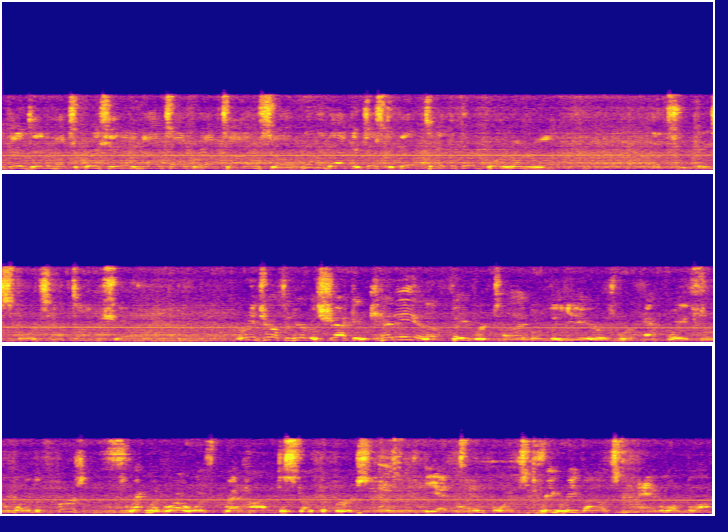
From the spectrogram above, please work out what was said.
okay, David, much appreciated. And now time for halftime. So we'll be back in just a bit to get the third quarter underway. The 2K Sports Halftime Show. Ernie Johnson here with Shaq and Kenny, and a favorite time of the year as we're halfway through one of the first. Greg Monroe was red hot to start the first. He had 10 points, 3 rebounds, and 1 block.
